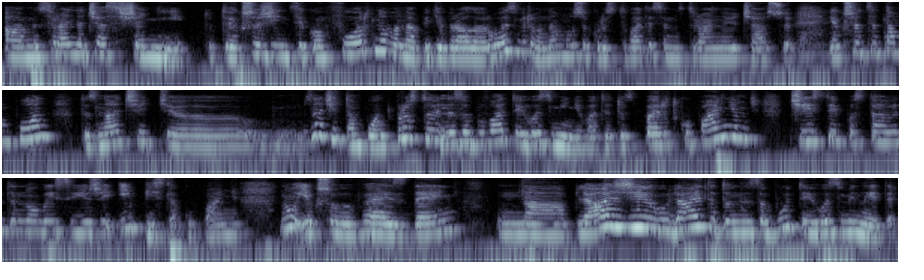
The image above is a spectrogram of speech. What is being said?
а менструальна чаша ні. Тобто, якщо жінці комфортно, вона підібрала розмір, вона може користуватися менструальною чашею. Якщо це тампон, то значить, е, значить тампон. Просто не забувати його змінювати. Тобто перед купанням чистий поставити новий свіжий і після купання. Ну, якщо ви весь день на пляжі гуляєте, то не забудьте його змінити.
